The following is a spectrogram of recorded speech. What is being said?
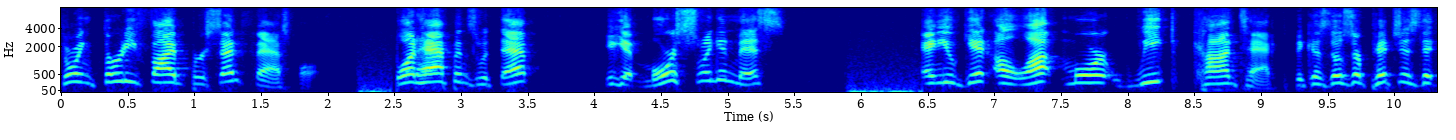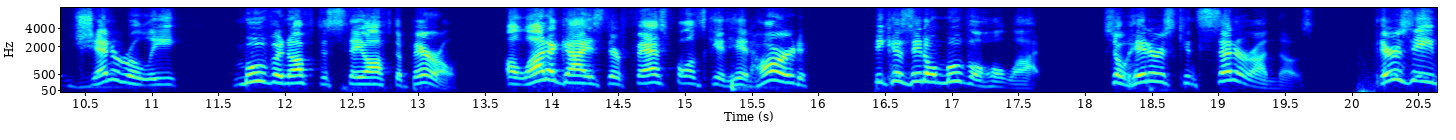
throwing 35% fastball. What happens with that? You get more swing and miss, and you get a lot more weak contact because those are pitches that generally move enough to stay off the barrel. A lot of guys, their fastballs get hit hard because they don't move a whole lot. So hitters can center on those. There's a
